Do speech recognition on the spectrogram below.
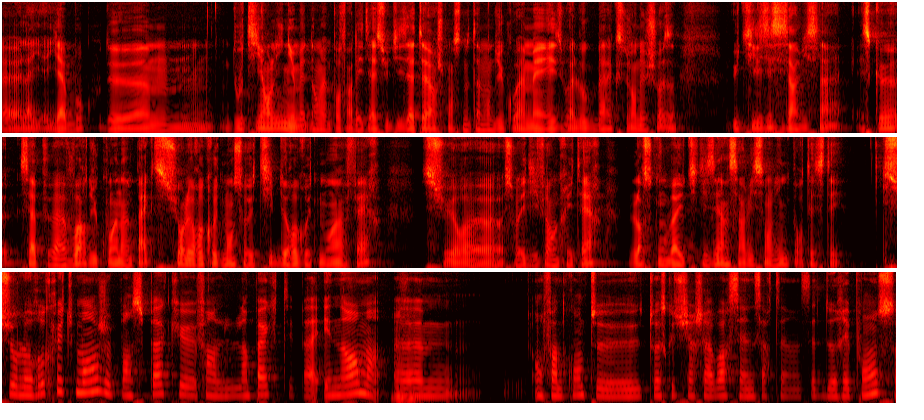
Euh, là, il y, a beaucoup euh, d'outils en ligne maintenant, même pour faire des tests utilisateurs. Je pense notamment du coup à Maze ou à Lookback, ce genre de choses. Utiliser ces services-là, est-ce que ça peut avoir du coup un impact sur le recrutement, sur le type de recrutement à faire, sur, euh, sur les différents critères lorsqu'on va utiliser un service en ligne pour tester? Sur le recrutement, je pense pas que. Enfin, l'impact n'est pas énorme. Mhm. Euh, en fin de compte, euh, toi, ce que tu cherches à avoir, c'est un certain set de réponses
